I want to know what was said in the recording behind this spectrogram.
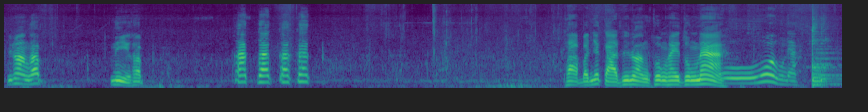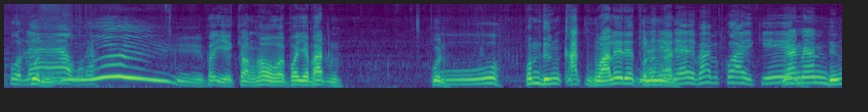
พี่น้องครับ นี่ครับคักคักคักคักภาพบรรยากาศพี่น้องทงไฮทงหน้า โอ้ยเนี่ย ปวดแล้วมึงเนี่ยอุ้ยพระเอกช่องเฮาพ่อยพัดพุ่นโอ้ผมดึงกัดหัวเลยเด้อตัวหนึงนั่นเดี๋ยวเดี๋ยวพาไปก้อยกินแม่นแม่นดึง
